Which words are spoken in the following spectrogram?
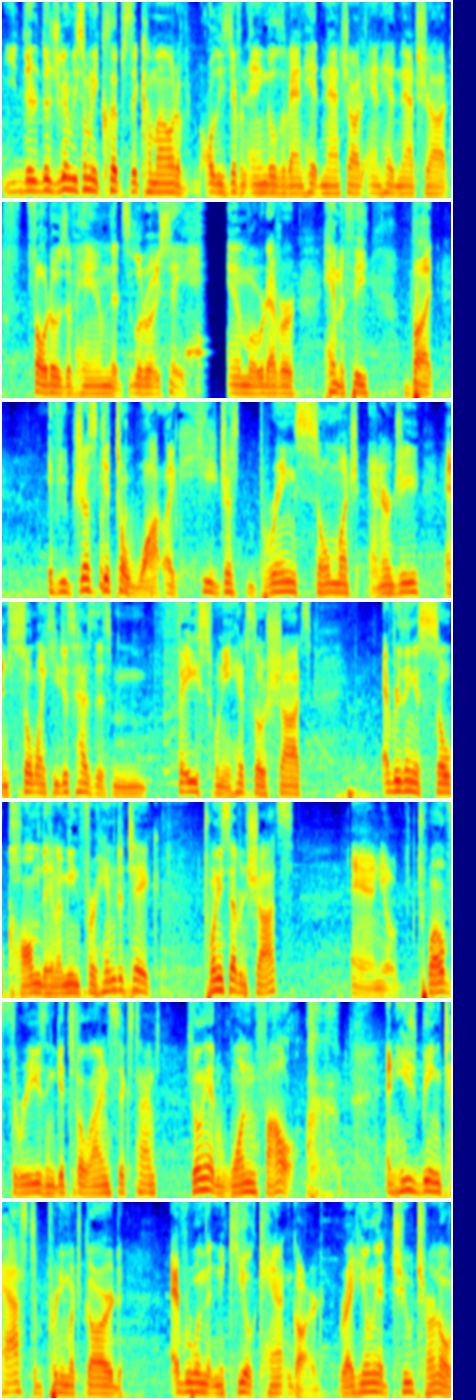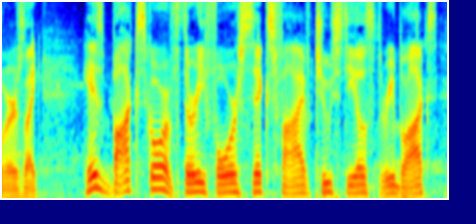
you, there, there's going to be so many clips that come out of all these different angles of Ant hitting that shot, Ant hitting that shot, photos of him that's literally say him or whatever, Himothy. But if you just get to watch, like he just brings so much energy and so like he just has this face when he hits those shots. Everything is so calm to him. I mean, for him to take 27 shots and you know 12 threes and get to the line six times, he only had one foul, and he's being tasked to pretty much guard everyone that Nickeil can't guard. Right? He only had two turnovers. Like his box score of 34, 6, 5, two steals, three blocks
